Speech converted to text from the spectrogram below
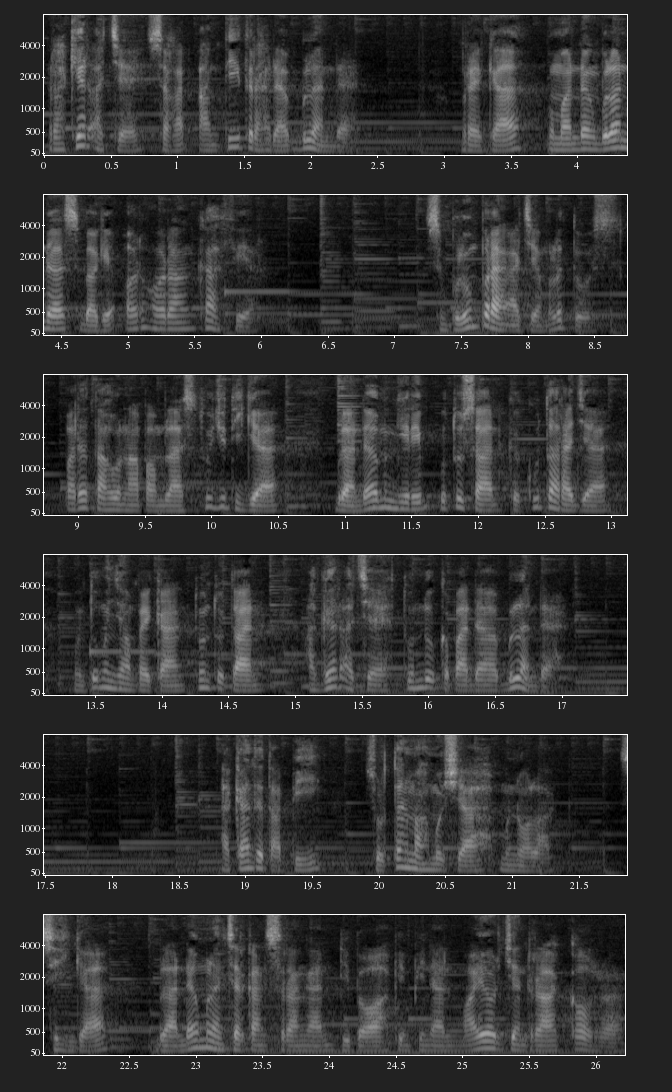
Rakyat Aceh sangat anti terhadap Belanda. Mereka memandang Belanda sebagai orang-orang kafir. Sebelum Perang Aceh meletus, pada tahun 1873, Belanda mengirim utusan ke Kutaraja untuk menyampaikan tuntutan agar Aceh tunduk kepada Belanda. Akan tetapi, Sultan Mahmud Shah menolak, sehingga Belanda melancarkan serangan di bawah pimpinan Mayor Jenderal Kohler.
